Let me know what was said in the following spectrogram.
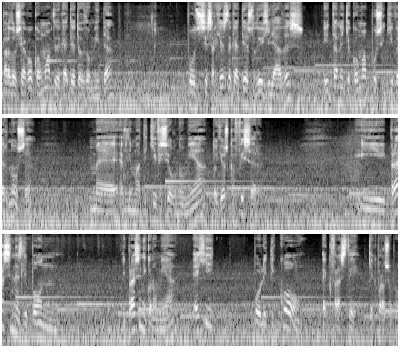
Παραδοσιακό κόμμα από τη δεκαετία του 70 που στις αρχές της δεκαετίας του 2000 ήταν και κόμμα που συγκυβερνούσε με ευληματική φυσιογνωμία το Γιώσκα Φίσερ. Οι πράσινες λοιπόν, η πράσινη οικονομία έχει πολιτικό εκφραστή και εκπρόσωπο.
